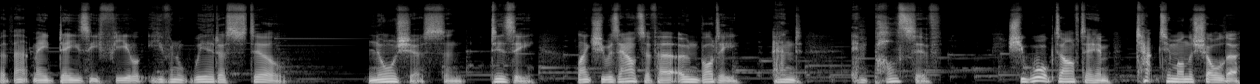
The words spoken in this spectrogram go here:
But that made Daisy feel even weirder still. Nauseous and dizzy, like she was out of her own body, and impulsive. She walked after him, tapped him on the shoulder.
